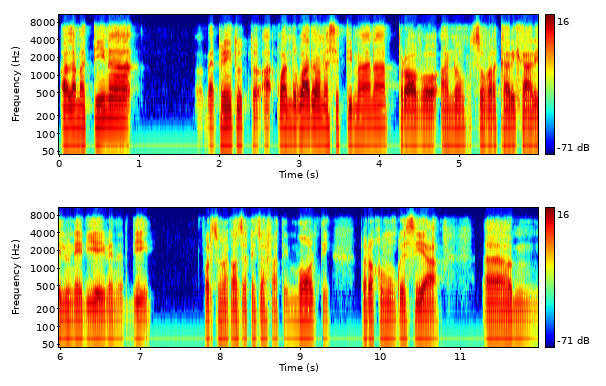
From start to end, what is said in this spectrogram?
alla mattina, beh, prima di tutto, quando guardo una settimana provo a non sovraccaricare i lunedì e i venerdì, forse una cosa che già fate in molti, però comunque sia um,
